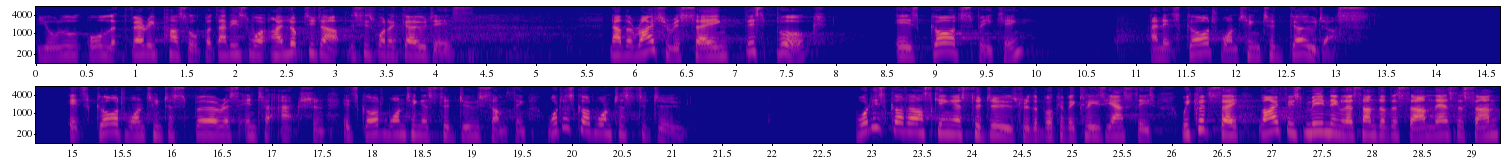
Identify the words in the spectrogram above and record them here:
You'll all look very puzzled, but that is what I looked it up. This is what a goad is. Now, the writer is saying this book is God speaking, and it's God wanting to goad us. It's God wanting to spur us into action. It's God wanting us to do something. What does God want us to do? What is God asking us to do through the book of Ecclesiastes? We could say life is meaningless under the sun. There's the sun.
